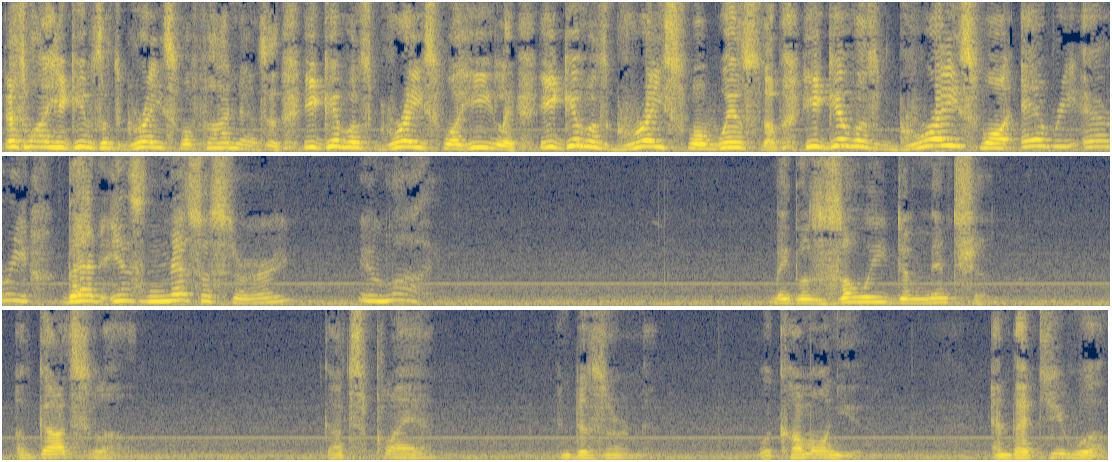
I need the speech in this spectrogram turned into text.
That's why he gives us grace for finances. He gives us grace for healing. He gives us grace for wisdom. He gives us grace for every area that is necessary in life. May the Zoe dimension of God's love, God's plan, and discernment will come on you, and that you will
